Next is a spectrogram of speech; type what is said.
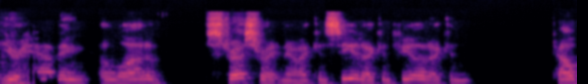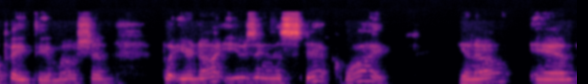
Mm-hmm. You're having a lot of stress right now. I can see it. I can feel it. I can palpate the emotion, but you're not using the stick. Why? You know? And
